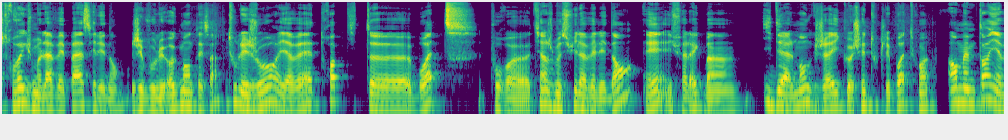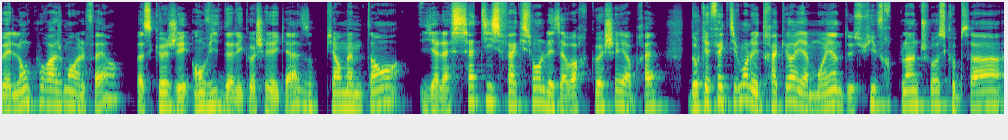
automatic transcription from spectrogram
Je trouvais que je me lavais pas assez les dents. J'ai voulu augmenter ça. Tous les jours, il y avait trois petites euh, boîtes pour euh, tiens, je me suis lavé les dents et il fallait que ben idéalement que j'aille cocher toutes les boîtes. En même temps, il y avait l'encouragement à le faire parce que j'ai envie d'aller cocher les cases. Puis en même temps, il y a la satisfaction de les avoir cochées après. Donc effectivement, les trackers, il y a moyen de suivre plein de choses comme ça.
